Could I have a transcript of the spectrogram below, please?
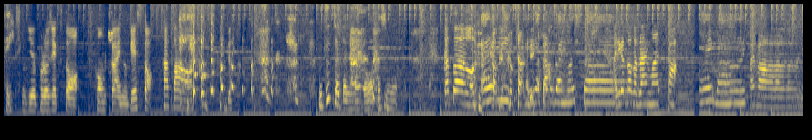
はい始終プロジェクト、今回のゲスト、加藤さん。映っちゃったね、なんか私も。加藤はい、和子さんありがとうでしたご。ざいました。ありがとうございました。バイバイ。バイバイ。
